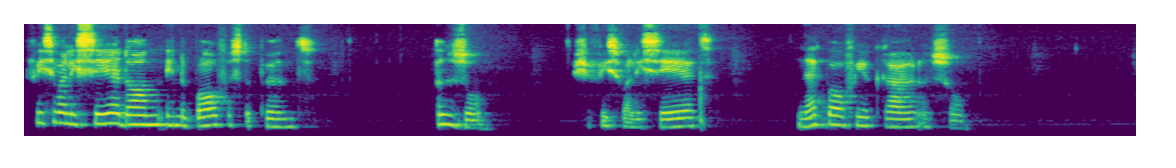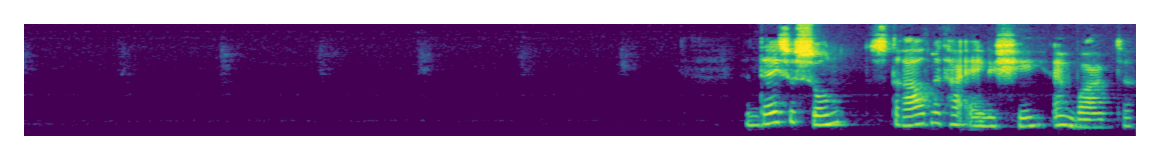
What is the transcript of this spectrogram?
Visualiseer dan in de bovenste punt een zon. Dus je visualiseert net boven je kruin een zon. En deze zon straalt met haar energie en warmte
